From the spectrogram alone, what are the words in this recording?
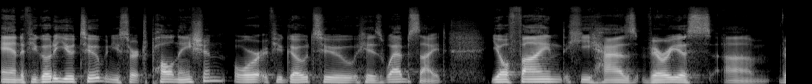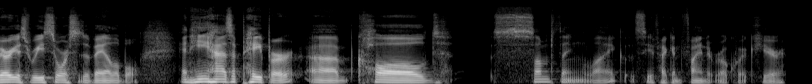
And if you go to YouTube and you search Paul Nation, or if you go to his website, you'll find he has various um, various resources available. And he has a paper uh, called something like, let's see if I can find it real quick here.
